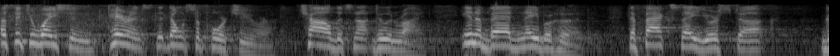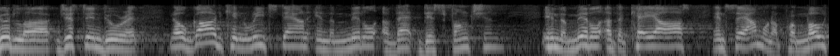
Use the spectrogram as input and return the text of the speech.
A situation, parents that don't support you, or a child that's not doing right. In a bad neighborhood. The facts say you're stuck. Good luck. Just endure it. No, God can reach down in the middle of that dysfunction in the middle of the chaos and say, I'm going to promote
